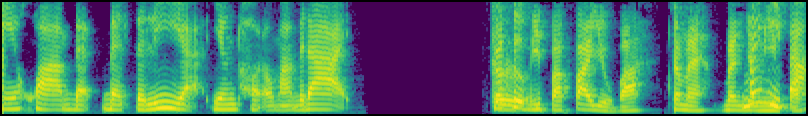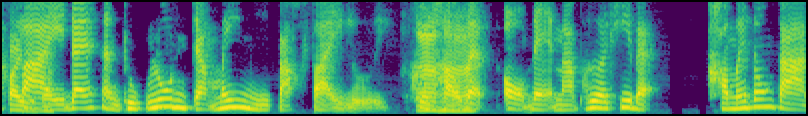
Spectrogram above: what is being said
มีความแบบแบตเตอรี่อะยังถอดออกมาไม่ได้ ก็คือมีปลั๊กไฟอยู่ปะใช่ไหมมันยังไม่มีปลั๊กไฟอยู่ปะไดสันทุกรุ่นจะไม่มีปลั๊กไฟเลย คืออ่าฮะเขาแบบออกแบบมาเพื่อที่แบบเขาไม่ต้องการ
